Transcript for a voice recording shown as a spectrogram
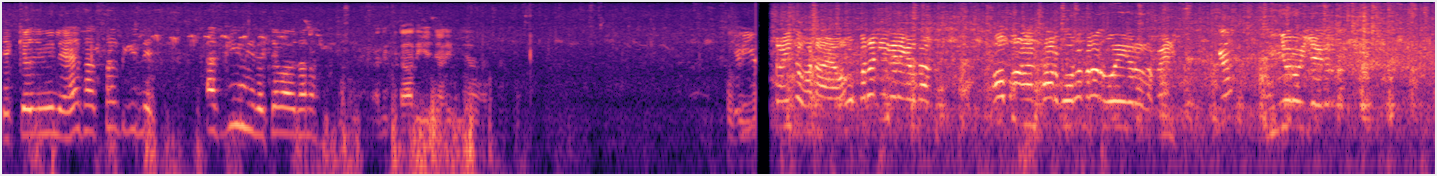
ਠੇਕੇ ਜ਼ਮੀਨ ਲਿਆ 7-7 ਕਿੱਲੇ? ਅੱਜ ਕੀ ਨਹੀਂ ਦੇਖਿਆ ਬਾਬਾ ਤੁਹਾਨੂੰ ਅਲੀ ਘਟਾ ਦਈਏ 40000 ਜਿਹੜੀ ਸਾਈ ਤੋਂ ਹਟਾਇਆ ਉਹ ਪਤਾ ਕੀ ਕਰੇ ਕਰਦਾ ਉਹ ਪਾਣਸਾਰ ਬੋਲ ਰਿਹਾ ਰੋਏ ਕਰਦਾ ਭੈਣ ਕਿਉਂ ਰੋਈ ਜਾਏ ਕਰਦਾ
